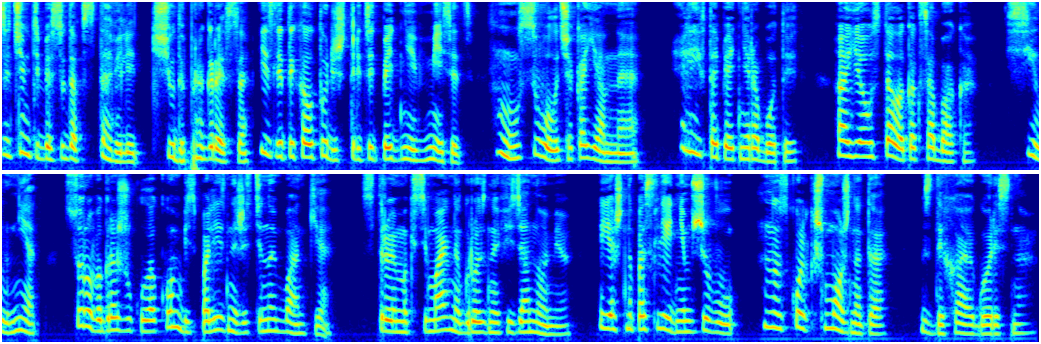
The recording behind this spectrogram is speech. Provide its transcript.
«Зачем тебя сюда вставили, чудо прогресса, если ты халтуришь 35 дней в месяц? Ну, сволочь окаянная. Лифт опять не работает. А я устала, как собака. Сил нет. Сурово грожу кулаком бесполезной жестяной банки. Строю максимально грозную физиономию. Я ж на последнем живу. Ну сколько ж можно-то? Вздыхаю горестно.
